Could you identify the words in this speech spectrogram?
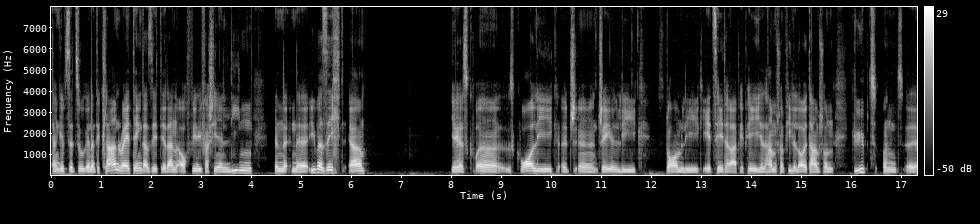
Dann gibt es das sogenannte Clan-Rating, da seht ihr dann auch wie die verschiedenen Ligen in, in der Übersicht, ja. Hier ist äh, Squall League, äh, äh Jail League, Storm League etc. pp. Hier haben schon viele Leute haben schon geübt und äh,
